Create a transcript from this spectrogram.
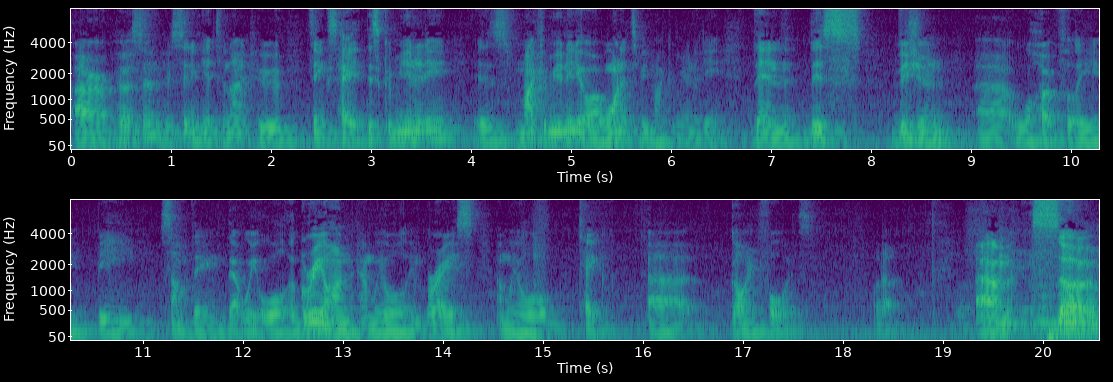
are a person who's sitting here tonight who thinks, hey, this community is my community or I want it to be my community, then this vision uh, will hopefully be something that we all agree on and we all embrace and we all take uh, going forwards. What up? Um, so,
